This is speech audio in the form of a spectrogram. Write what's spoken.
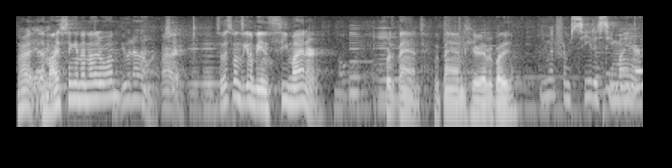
All right, am I singing another one? Do another one. All right. So this one's going to be in C minor for the band. The band here, everybody. You went from C to C minor.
